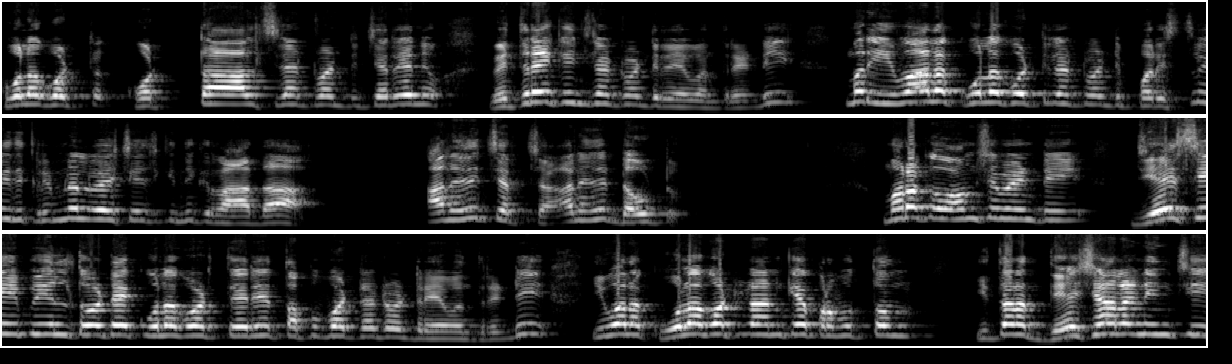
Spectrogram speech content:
కూలగొట్ట కొట్టాల్సినటువంటి చర్యను వ్యతిరేకించినటువంటి రేవంత్ రెడ్డి మరి ఇవాళ కూలగొట్టినటువంటి పరిస్థితులు ఇది క్రిమినల్ వేస్టేజ్ కిందికి రాదా అనేది చర్చ అనేది డౌట్. మరొక అంశం ఏంటి? జేసీబీలతోటే కూలగొడితేనే తప్పుపట్టినటువంటి రేవంత్ రెడ్డి. ఇవాళ కూలగొట్టడానికే ప్రభుత్వం ఇతర దేశాల నుంచి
